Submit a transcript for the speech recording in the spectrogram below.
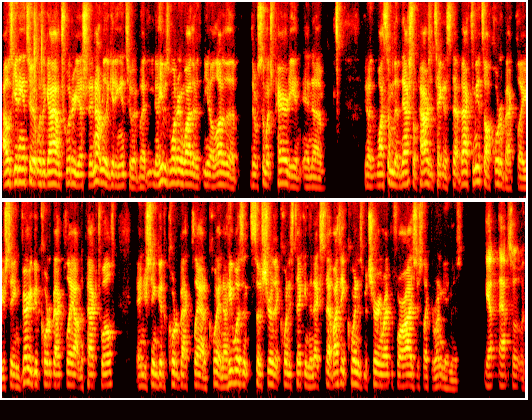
I was getting into it with a guy on Twitter yesterday. Not really getting into it, but you know, he was wondering why the you know a lot of the there was so much parity and, and um, you know why some of the national powers had taken a step back. To me, it's all quarterback play. You're seeing very good quarterback play out in the Pac-12, and you're seeing good quarterback play out of Quinn. Now he wasn't so sure that Quinn is taking the next step. I think Quinn is maturing right before our eyes, just like the run game is. Yep, absolutely.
